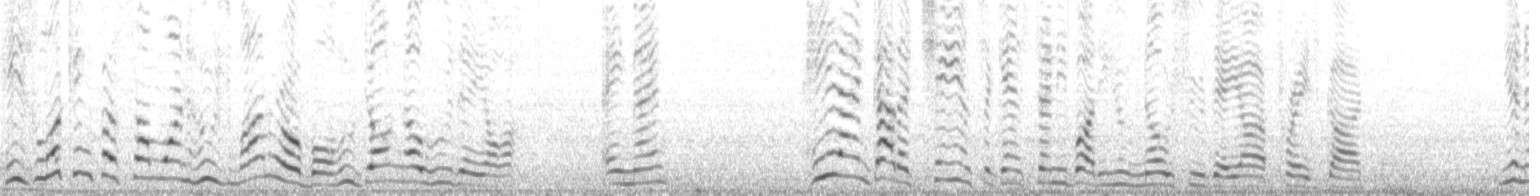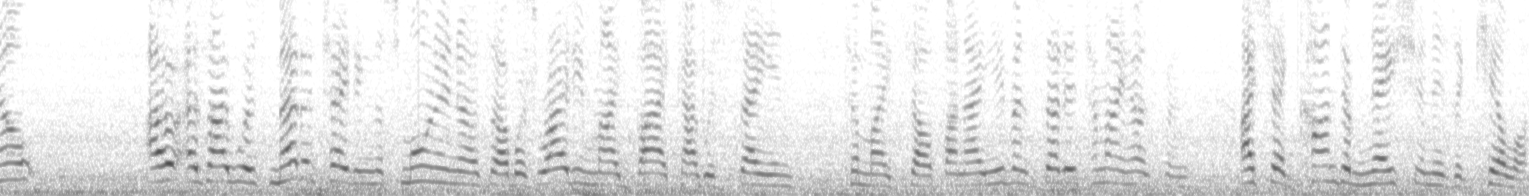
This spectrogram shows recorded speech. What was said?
He's looking for someone who's vulnerable, who don't know who they are. Amen. He ain't got a chance against anybody who knows who they are, praise God. You know, I, as I was meditating this morning, as I was riding my bike, I was saying to myself, and I even said it to my husband, I said, condemnation is a killer.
